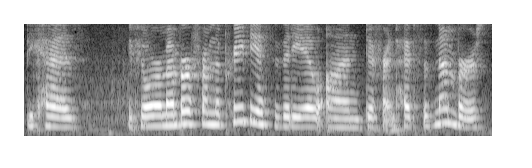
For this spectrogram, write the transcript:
because if you'll remember from the previous video on different types of numbers,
